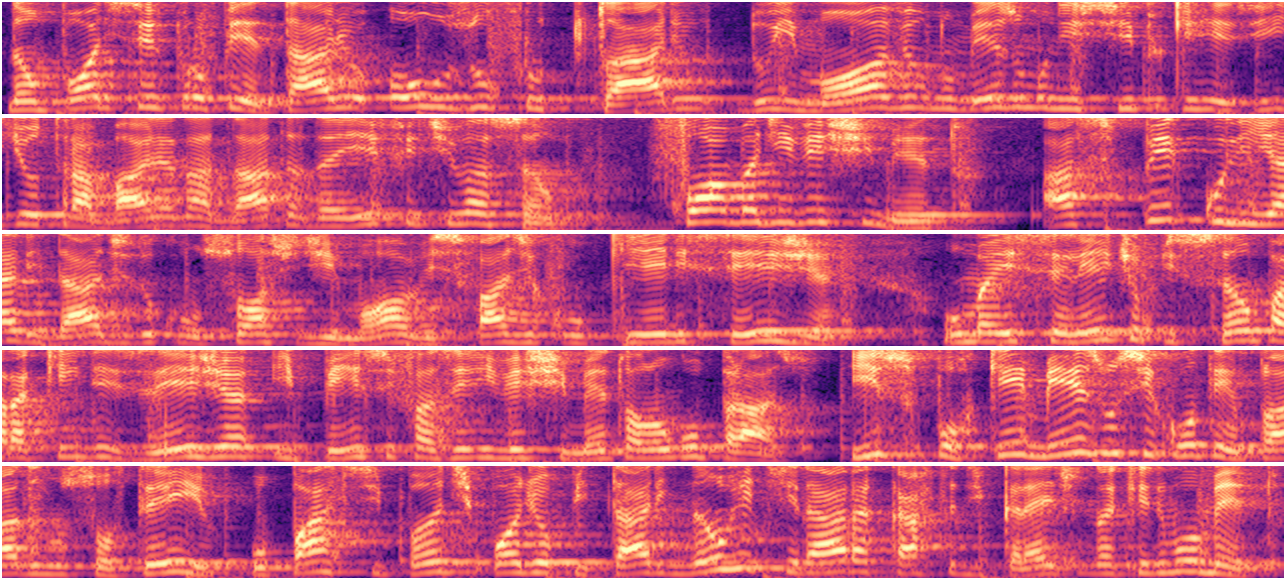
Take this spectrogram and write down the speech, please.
não pode ser proprietário ou usufrutuário do imóvel no mesmo município que reside ou trabalha na data da efetivação. Forma de investimento. As peculiaridades do consórcio de imóveis fazem com que ele seja uma excelente opção para quem deseja e pensa em fazer investimento a longo prazo. Isso porque, mesmo se contemplado no sorteio, o participante pode optar em não retirar a carta de crédito naquele momento.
